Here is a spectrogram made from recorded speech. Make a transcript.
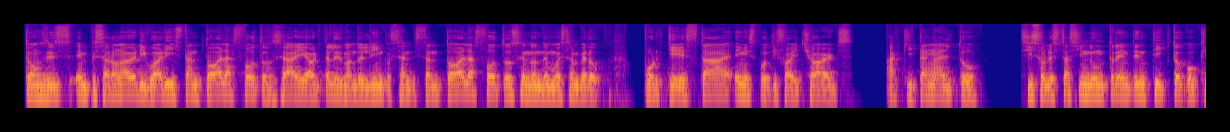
Entonces empezaron a averiguar y están todas las fotos, o sea, y ahorita les mando el link, o sea, están todas las fotos en donde muestran, pero ¿por qué está en Spotify Charts aquí tan alto? Si solo está haciendo un trend en TikTok, ok,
